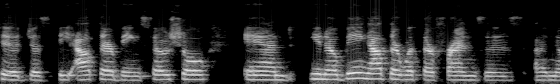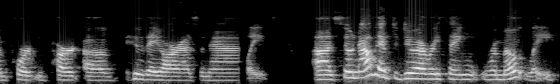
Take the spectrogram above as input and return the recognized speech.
to just be out there being social. And, you know, being out there with their friends is an important part of who they are as an athlete. Uh, so now they have to do everything remotely,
